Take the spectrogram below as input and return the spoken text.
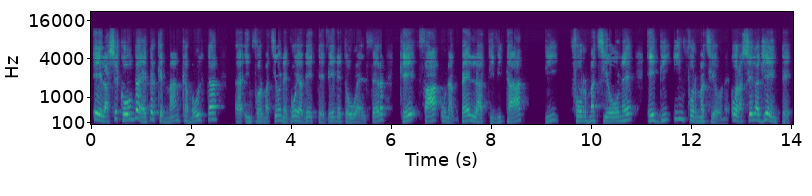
e la seconda è perché manca molta eh, informazione. Voi avete Veneto Welfare che fa una bella attività di formazione e di informazione. Ora, se la gente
